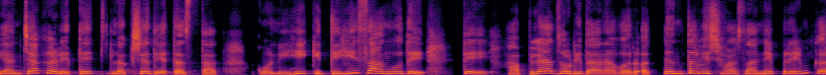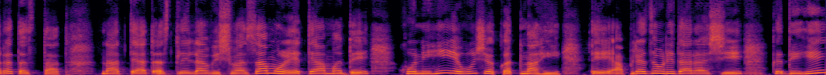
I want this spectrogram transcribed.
यांच्याकडे ते लक्ष देत असतात. कोणीही कितीही सांगू दे ते आपल्या जोडीदारावर अत्यंत विश्वासाने प्रेम करत असतात. नात्यात असलेल्या विश्वासामुळे त्यामध्ये कोणीही येऊ शकत नाही. ते आपल्या जोडीदाराशी कधीही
